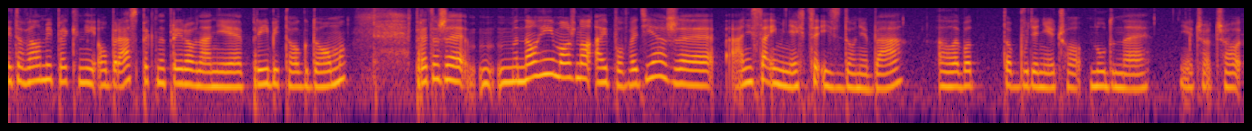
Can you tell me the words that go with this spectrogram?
Je to veľmi pekný obraz, pekné prirovnanie, príbytok, dom, pretože mnohí možno aj povedia, že ani sa im nechce ísť do neba, lebo to bude niečo nudné, Niečo, čo,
